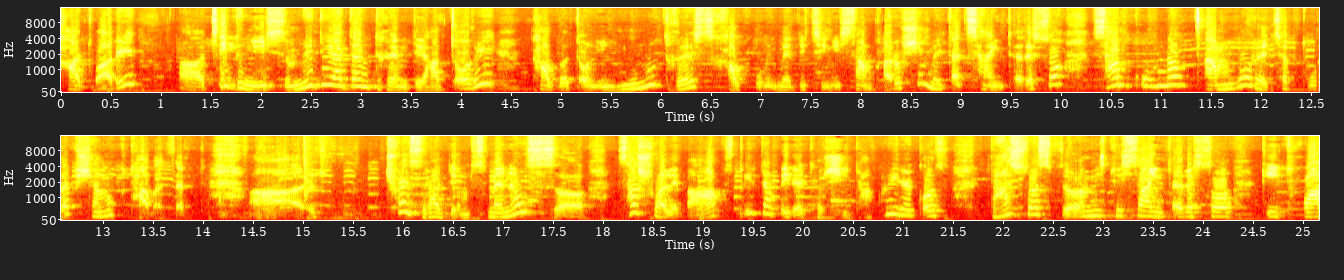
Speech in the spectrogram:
ხატვარი ციგნის მედიადან დღემდე ავტორი ქალბატონი ნუნუ დღეს ხალხური მედიცინის სამყაროში მეტად საინტერესო სამკურნალ წამლო რეცეპტურებს შემოგთავაზებთ. აა ჩვენს რადიო მსმენელს საშუალება აქვს პირდაპირ ეთერში დაგვირეკოს, დასვას მისთვის საინტერესო კითხვა,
